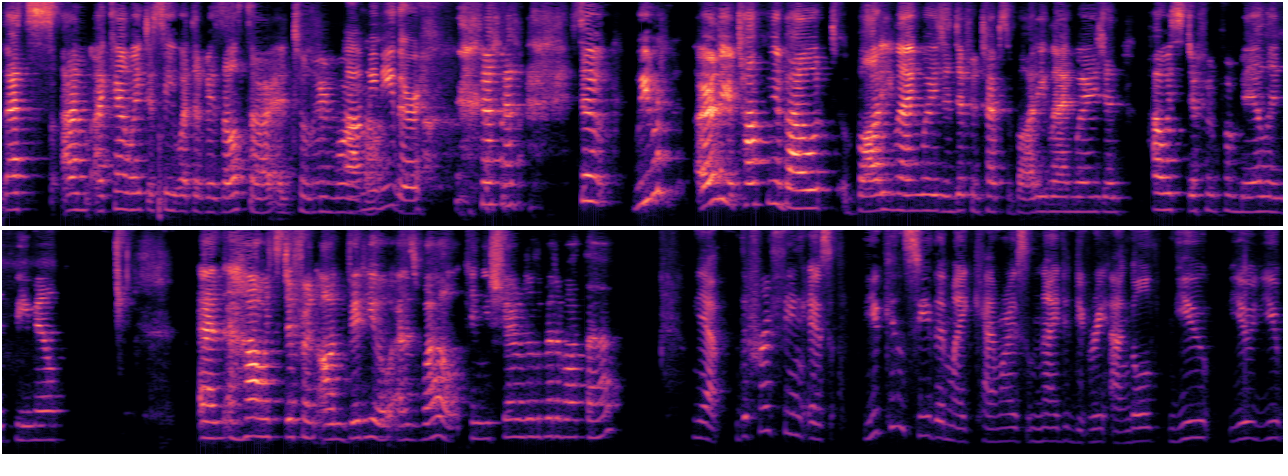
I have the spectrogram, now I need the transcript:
that's I'm I can't wait to see what the results are and to learn more. Uh, me neither. so we were earlier talking about body language and different types of body language and how it's different from male and female and how it's different on video as well. Can you share a little bit about that? Yeah, the first thing is you can see that my camera is 90 degree angle. You you you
